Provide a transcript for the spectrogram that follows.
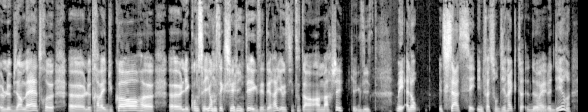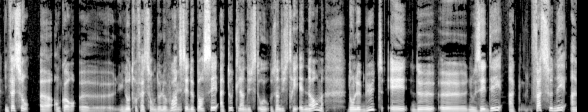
le bien-être, euh, le travail du corps, euh, les conseillers en sexualité, etc., il y a aussi tout un, un marché qui existe. Mais alors, ça, c'est une façon directe de Ouais. le dire. Une façon, euh, encore, euh, une autre façon de le voir, Oui. c'est de penser à toute l'industrie, aux industries énormes dont le but est de euh, nous aider à façonner un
